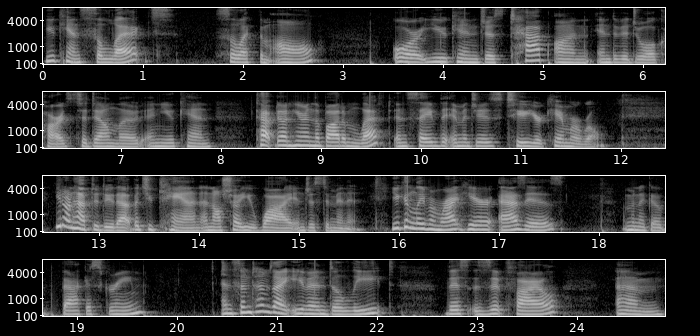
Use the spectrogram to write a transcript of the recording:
you can select, select them all, or you can just tap on individual cards to download and you can tap down here in the bottom left and save the images to your camera roll. You don't have to do that, but you can, and I'll show you why in just a minute. You can leave them right here as is. I'm going to go back a screen. And sometimes I even delete this zip file um,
